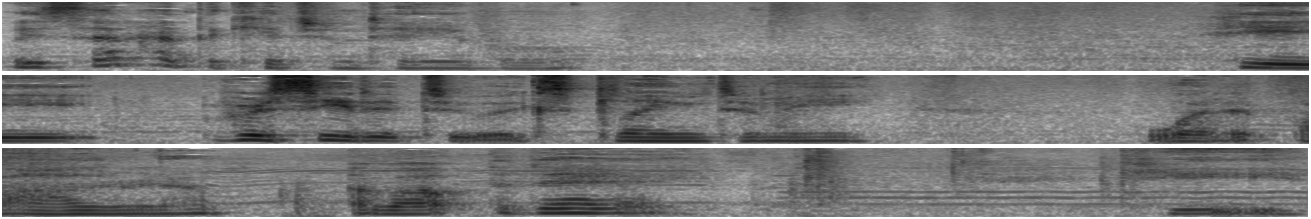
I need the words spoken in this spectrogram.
We sat at the kitchen table. He proceeded to explain to me what had bothered him about the day. He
